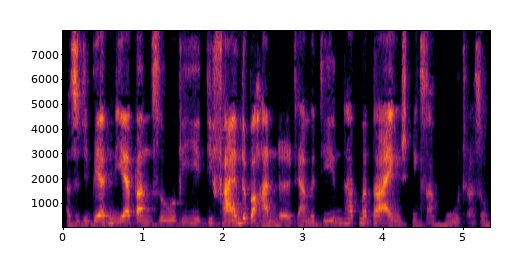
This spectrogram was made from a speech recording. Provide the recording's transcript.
Also die werden eher dann so wie die Feinde behandelt. Ja, mit denen hat man da eigentlich nichts am Hut. Also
